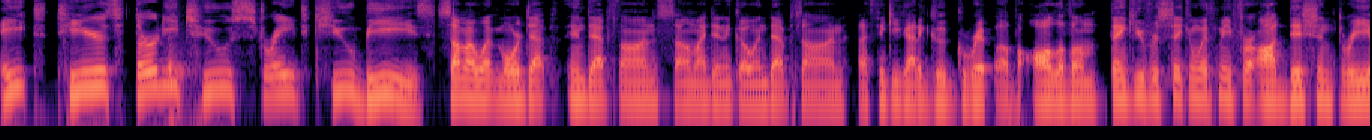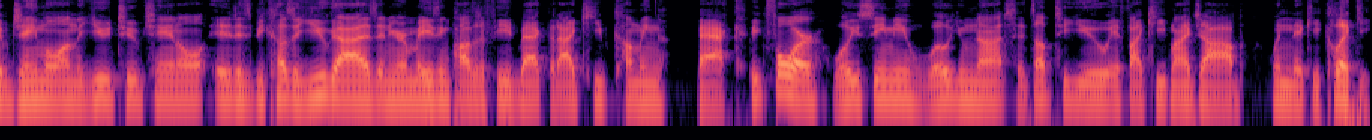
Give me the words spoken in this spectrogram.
eight tiers, 32 straight QBs. Some I went more depth in depth on, some I didn't go in depth on. But I think you got a good grip of all of them. Thank you for sticking with me for audition three of JMO on the YouTube channel. It is because of you guys and your amazing positive feedback that I keep coming back. Week four, will you see me? Will you not? It's up to you if I keep my job with Nikki Clicky.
